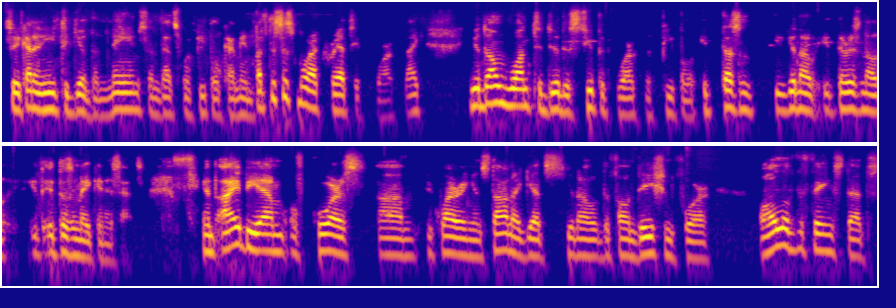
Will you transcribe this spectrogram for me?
So you kind of need to give them names and that's where people come in. But this is more a creative work. Like you don't want to do the stupid work with people. It doesn't, you know, it, there is no, it, it, doesn't make any sense. And IBM, of course, um, acquiring Instana gets, you know, the foundation for all of the things that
